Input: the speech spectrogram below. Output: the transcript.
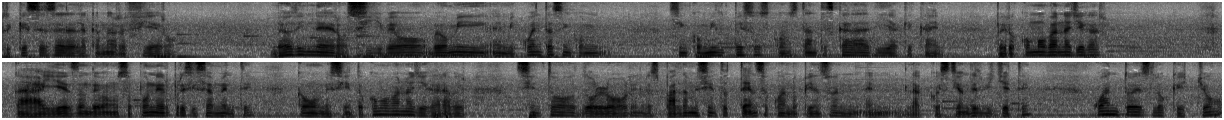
riqueza es a la que me refiero Veo dinero, sí, veo, veo mi, en mi cuenta 5 mil pesos constantes cada día que caen. Pero ¿cómo van a llegar? Ahí es donde vamos a poner precisamente cómo me siento. ¿Cómo van a llegar? A ver, siento dolor en la espalda, me siento tenso cuando pienso en, en la cuestión del billete. ¿Cuánto es lo que yo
